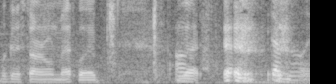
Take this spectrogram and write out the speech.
looking to start our own meth lab. Oh, That- definitely.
